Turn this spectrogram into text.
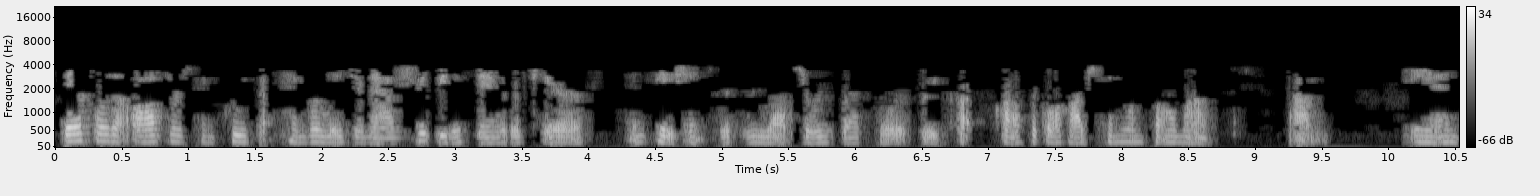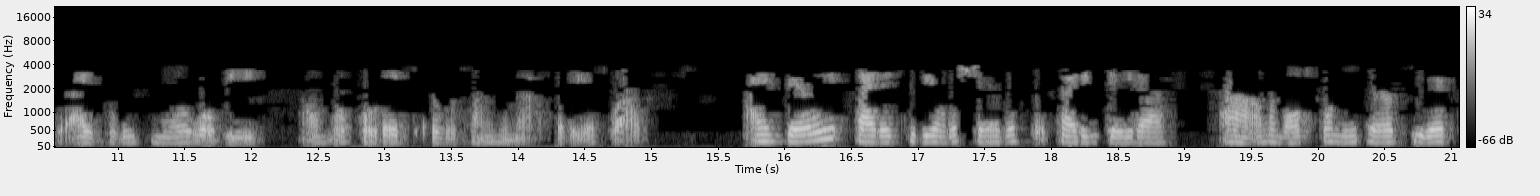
Therefore, the authors conclude that pembrolizumab should be the standard of care in patients with relapsed or refractory classical Hodgkin lymphoma. Um, and I believe more will be um, reported over time in that study as well. I am very excited to be able to share this exciting data uh, on the multiple new therapeutic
